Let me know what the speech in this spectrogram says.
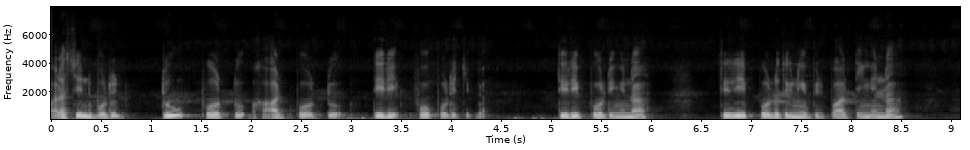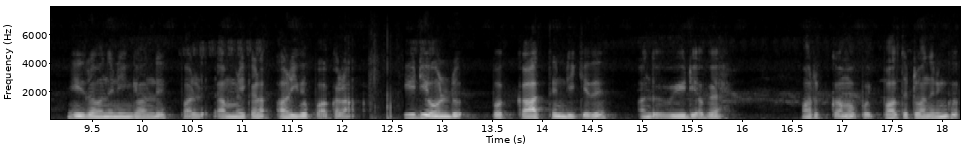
பலஸ்தீன் போட்டு டூ போட்டு ஹார்ட் போட்டு த்ரீ ஃபோர் போட்டு வச்சுப்பேன் த்ரீ போட்டிங்கன்னா த்ரீ போடுறதுக்கு நீங்கள் இப்படி பார்த்தீங்கன்னா இதில் வந்து நீங்கள் வந்து பல் அமெரிக்காவில் அழிவை பார்க்கலாம். வீடியோ வந்து இப்போ காத்து நிற்கிது. அந்த வீடியோவை மறக்காமல் போய் பார்த்துட்டு வந்துடுங்க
